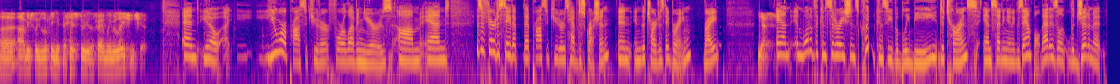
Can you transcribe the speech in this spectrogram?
uh, obviously looking at the history of the family relationship. And you know, you were a prosecutor for eleven years, um, and is it fair to say that that prosecutors have discretion in in the charges they bring, right? Yes. And and one of the considerations could conceivably be deterrence and setting an example. That is a legitimate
